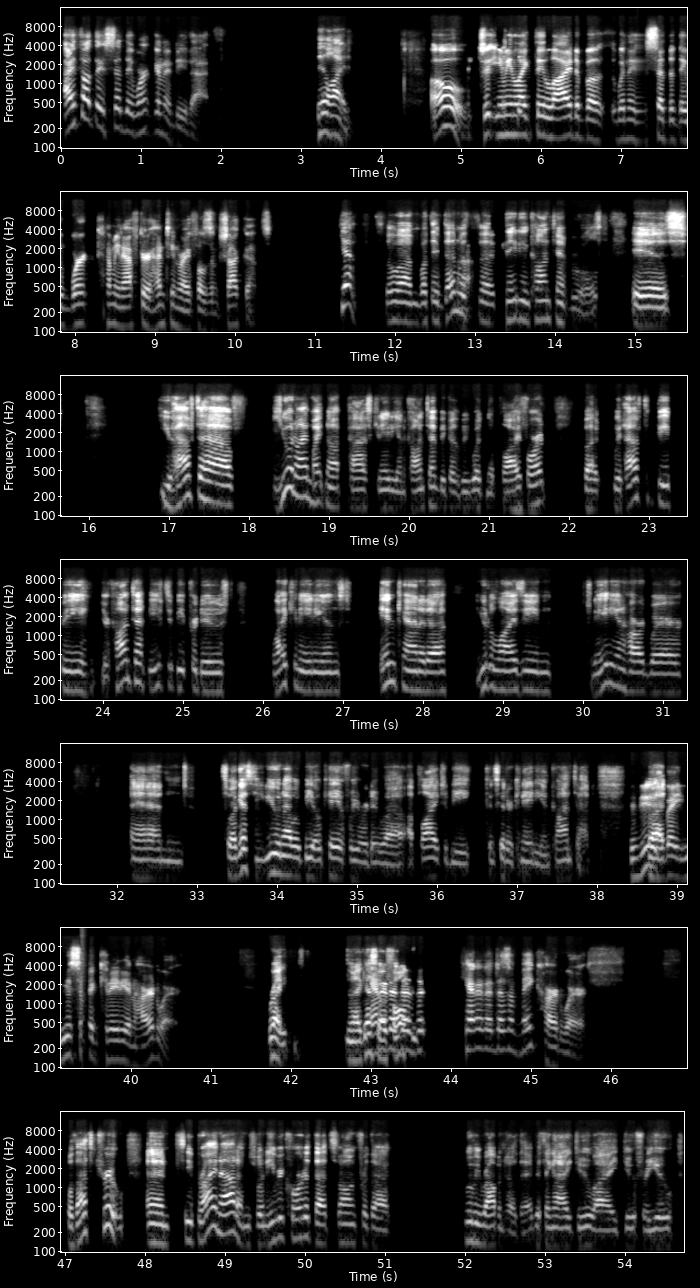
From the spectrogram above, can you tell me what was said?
I thought they said they weren't going to do that. They lied. Oh, you mean like they lied about when they said that they weren't coming after hunting rifles and shotguns? Yeah. So um, what they've done with the Canadian content rules is you have to have you and I might not pass Canadian content because we wouldn't apply for it, but we'd have to be, be your content needs to be produced by Canadians in Canada utilizing Canadian hardware and so I guess you and I would be okay if we were to uh, apply to be considered Canadian content. Did you, but, wait, you said Canadian hardware. Right. And I guess Canada, phone, doesn't, Canada doesn't make hardware. Well, that's true. And see, Bryan Adams, when he recorded that song for the movie Robin Hood, Everything I Do, I Do for You.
